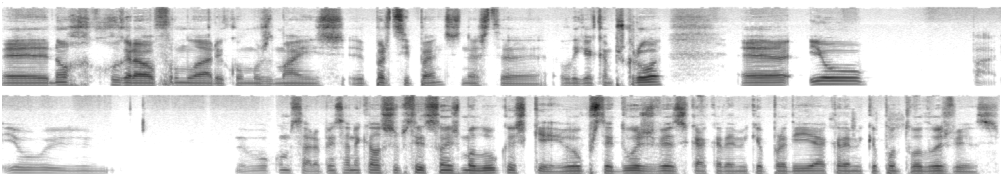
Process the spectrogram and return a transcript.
eh, não recorrerá ao formulário como os demais eh, participantes nesta Liga Campos Croa. Eu, pá, eu, eu vou começar a pensar naquelas substituições malucas que é, eu apostei duas vezes que a Académica perdia, a Académica pontuou duas vezes.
